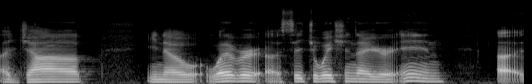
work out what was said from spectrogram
a job, you know, whatever uh, situation that you're in, uh,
